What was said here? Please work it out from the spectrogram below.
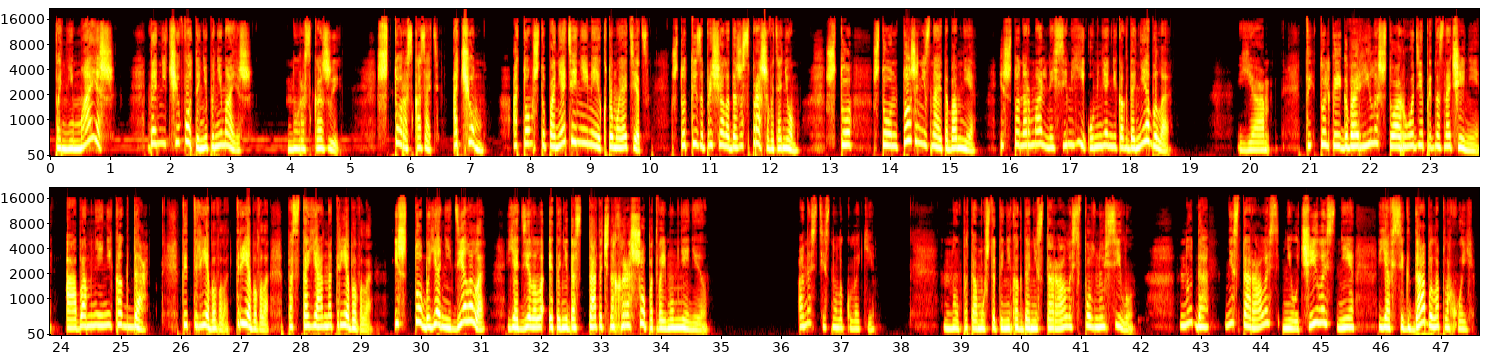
«Понимаешь? Да ничего ты не понимаешь!» «Ну расскажи!» «Что рассказать? О чем? О том, что понятия не имею, кто мой отец, что ты запрещала даже спрашивать о нем, что что он тоже не знает обо мне? И что нормальной семьи у меня никогда не было? Я... Ты только и говорила, что о роде предназначении, а обо мне никогда. Ты требовала, требовала, постоянно требовала. И что бы я ни делала, я делала это недостаточно хорошо, по твоему мнению. Она стиснула кулаки. «Ну, потому что ты никогда не старалась в полную силу. Ну да, не старалась, не училась, не... Я всегда была плохой.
